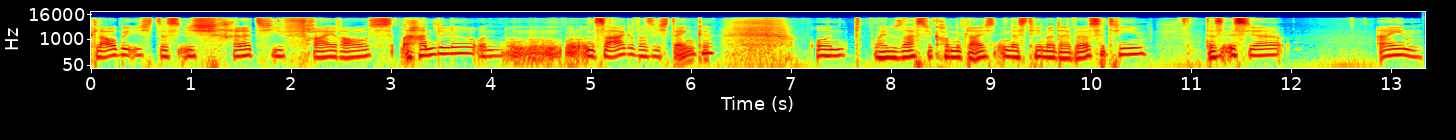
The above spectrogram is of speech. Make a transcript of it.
glaube ich, dass ich relativ frei raus handle und, und, und, und sage, was ich denke. Und weil du sagst, wir kommen gleich in das Thema Diversity, das ist ja ein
